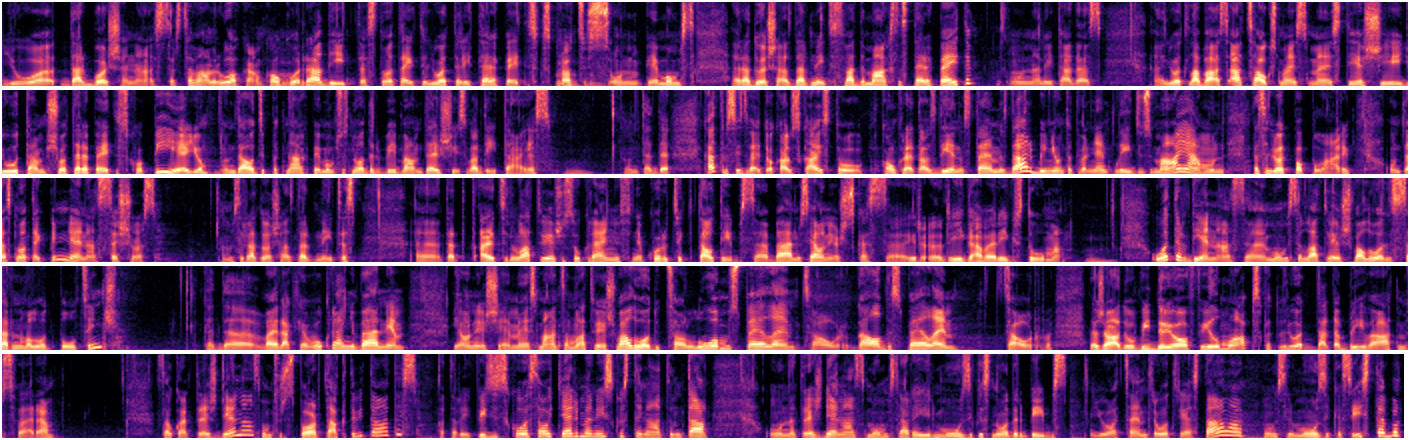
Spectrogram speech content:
jo darbošanās ar savām rokām kaut ko mm. radīt, tas noteikti ļoti arī terapeitisks process, mm -hmm. un pie mums radošās darbnīcas vada mākslas terapeite, un arī tādās eh, ļoti labās atsauksmēs mēs tieši jūtam šo terapeitisko pieeju, un daudzi pat nāk pie mums uz nodarbībām dēļ šīs vadītājas. Mm. Un tad eh, katrs izveido kādu skaistu konkrētās dienas tēmas darbiņu, un tad var ņemt līdzi uz mājām, un tas ir ļoti populāri. Un tas notiek pirmdienās sešos. Mums ir radošās darbnīcas. Tātad aicinu latviešus, ukraiņus un jebkuru citu tautības bērnus, jauniešus, kas ir Rīgā vai Rīgas tūmā. Mm. Otrdienās mums ir latviešu valodas sarunvalodu pulciņš, kad vairāk jau ukraiņu bērniem, jauniešiem mēs mācam latviešu valodu caur lomu spēlēm, caur galda spēlēm, caur dažādu video filmu apskatu ļoti tādā brīvā atmosfērā. Savukārt trešdienās mums ir sporta aktivitātes, tad arī fizisko savu ķermeni izkustināt un tā. Un trešdienās mums arī ir mūzikas nodarbības, jo centra otrajā stāvā mums ir mūzikas istaba,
